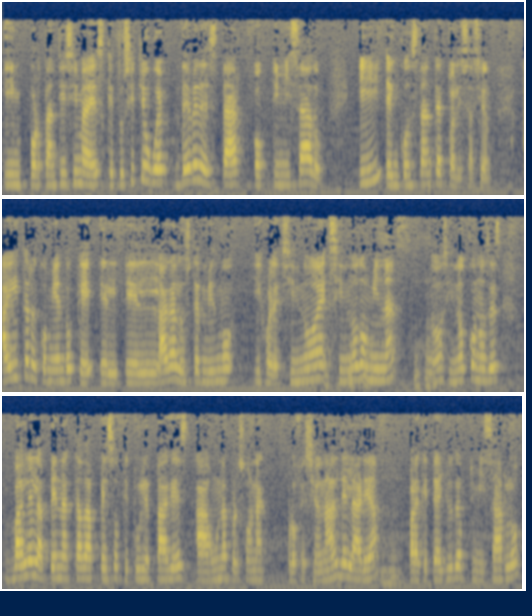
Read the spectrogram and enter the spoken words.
importantísima es que tu sitio web debe de estar optimizado y en constante actualización. Ahí te recomiendo que el, el hágalo usted mismo. Híjole, si no, si no dominas, ¿no? si no conoces, vale la pena cada peso que tú le pagues a una persona profesional del área para que te ayude a optimizarlo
